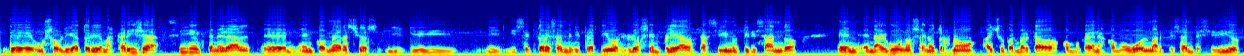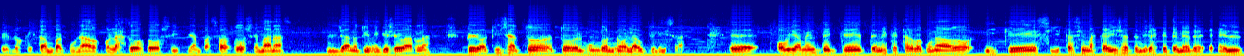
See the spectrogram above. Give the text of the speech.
de uso obligatorio de mascarilla. Sí, en general, en, comercios y, y, sectores administrativos, los empleados la siguen utilizando. En, en, algunos, en otros no. Hay supermercados como cadenas como Walmart que ya han decidido que los que están vacunados con las dos dosis, que han pasado dos semanas, ya no tienen que llevarla, pero aquí ya todo, todo el mundo no la utiliza. Eh, obviamente que tenés que estar vacunado y que si estás sin mascarilla tendrías que tener el,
